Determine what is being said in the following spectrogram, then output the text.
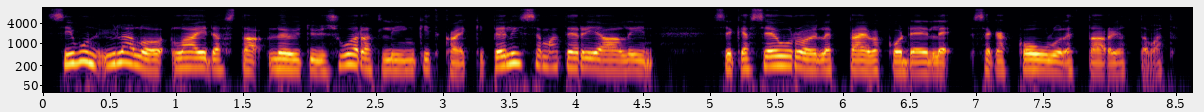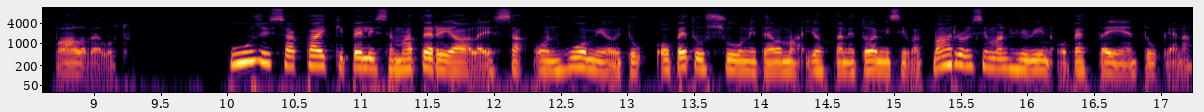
Sivun ylälaidasta löytyy suorat linkit Kaikki pelissä materiaaliin sekä seuroille, päiväkodeille sekä kouluille tarjottavat palvelut. Uusissa Kaikki pelissä materiaaleissa on huomioitu opetussuunnitelma, jotta ne toimisivat mahdollisimman hyvin opettajien tukena.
